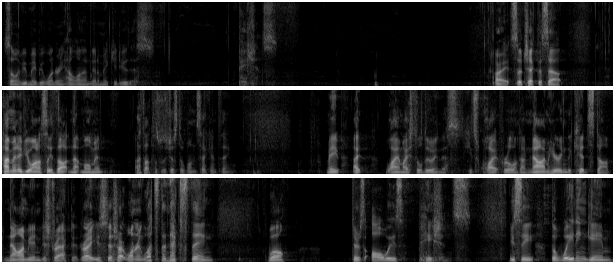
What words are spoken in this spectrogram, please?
Some of you may be wondering how long I'm going to make you do this. Patience. All right, so check this out. How many of you honestly thought in that moment, I thought this was just a one second thing? Maybe, I, why am I still doing this? He's quiet for a long time. Now I'm hearing the kids stomp. Now I'm getting distracted, right? You start wondering, what's the next thing? Well, there's always patience. You see, the waiting game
